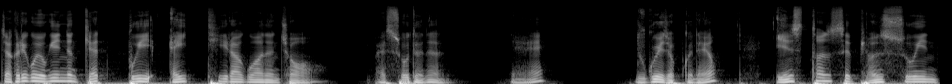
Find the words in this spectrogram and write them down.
자, 그리고 여기 있는 getVat라고 하는 저 method는 예, 누구에 접근해요? instance 변수인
